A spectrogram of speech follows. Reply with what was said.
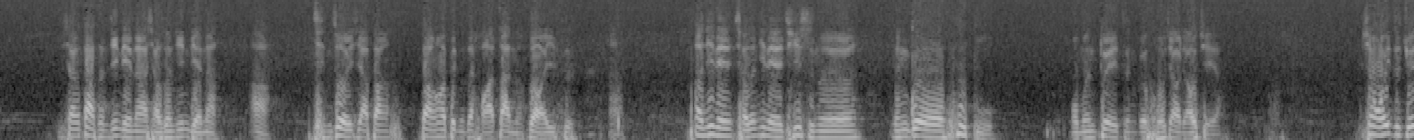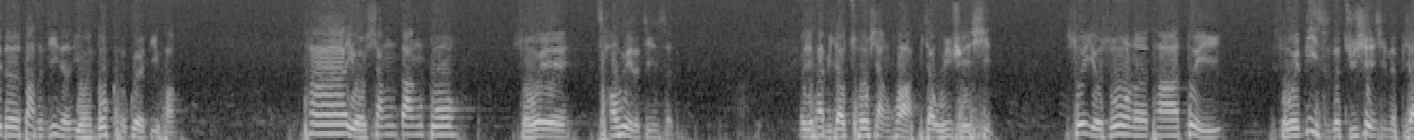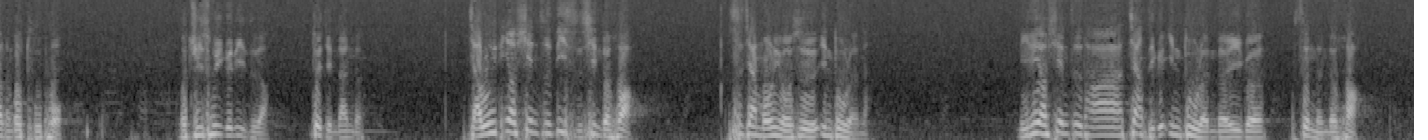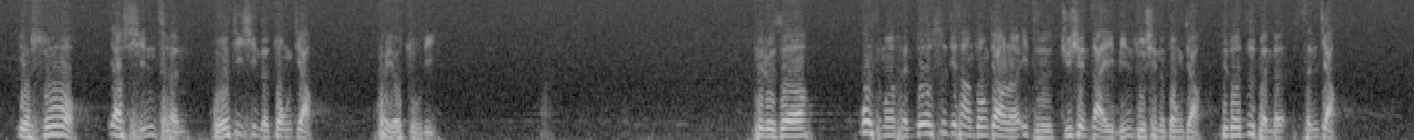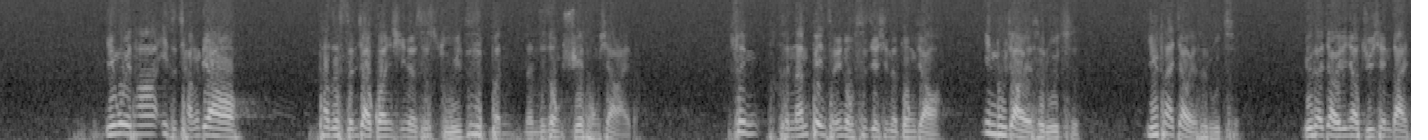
像大乘经典呐、小乘经典呐，啊，请坐一下，不然不然的话变成在罚站了，不好意思啊。大乘经典、小乘经典，其实呢。能够互补我们对整个佛教了解啊，像我一直觉得大乘经典有很多可贵的地方，它有相当多所谓超越的精神，而且它比较抽象化，比较文学性，所以有时候呢，它对于所谓历史的局限性呢，比较能够突破。我举出一个例子啊，最简单的，假如一定要限制历史性的话，释迦牟尼佛是印度人呐、啊，你一定要限制他这样子一个印度人的一个圣人的话，有时候要形成国际性的宗教会有阻力。譬如说，为什么很多世界上宗教呢，一直局限在于民族性的宗教？譬如说日本的神教，因为他一直强调，他的神教关系呢是属于日本人的这种血统下来的，所以很难变成一种世界性的宗教啊。印度教也是如此，犹太教也是如此，犹太教一定要局限在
